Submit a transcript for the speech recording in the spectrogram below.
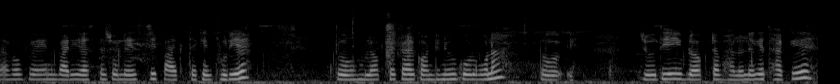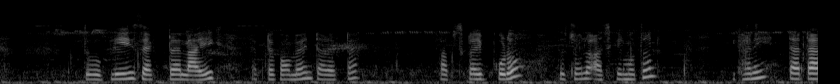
দেখো ফ্রেন্ড বাড়ির রাস্তায় চলে এসেছি পার্ক থেকে ঘুরিয়ে। তো ব্লগটাকে আর কন্টিনিউ করব না। তো যদি এই ব্লগটা ভালো লেগে থাকে, তো প্লিজ একটা লাইক একটা কমেন্ট আর একটা সাবস্ক্রাইব করো। তো চলো আজকের মতন এখানেই, টাটা।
